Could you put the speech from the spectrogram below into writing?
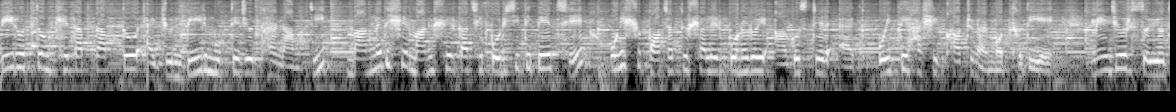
বীর উত্তম খেতাবপ্রাপ্ত একজন বীর মুক্তিযোদ্ধার নামটি বাংলাদেশের মানুষের কাছে পরিচিতি পেয়েছে উনিশশো পঁচাত্তর সালের পনেরোই আগস্টের এক ঐতিহাসিক ঘটনার মধ্য দিয়ে। মেজর সৈয়দ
